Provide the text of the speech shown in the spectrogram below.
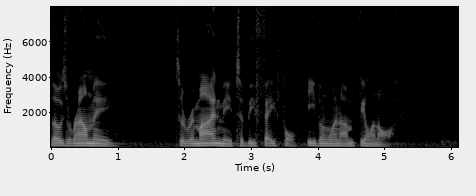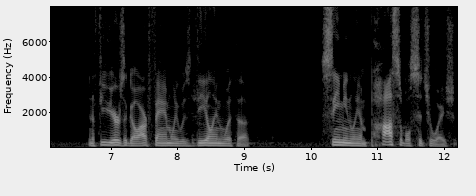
those around me, to remind me to be faithful even when I'm feeling off. And a few years ago, our family was dealing with a seemingly impossible situation.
